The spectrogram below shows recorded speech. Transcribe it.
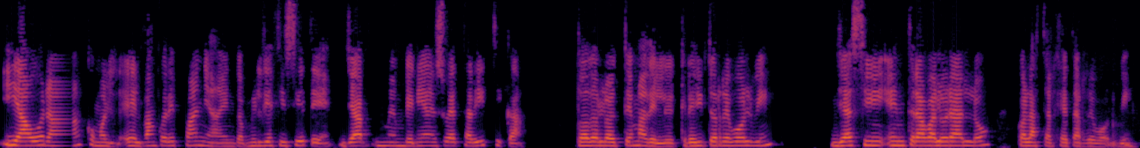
Y ahora, como el, Banco de España en 2017 ya venía en su estadística todos los temas del crédito revolving, ya sí entra a valorarlo con las tarjetas revolving.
